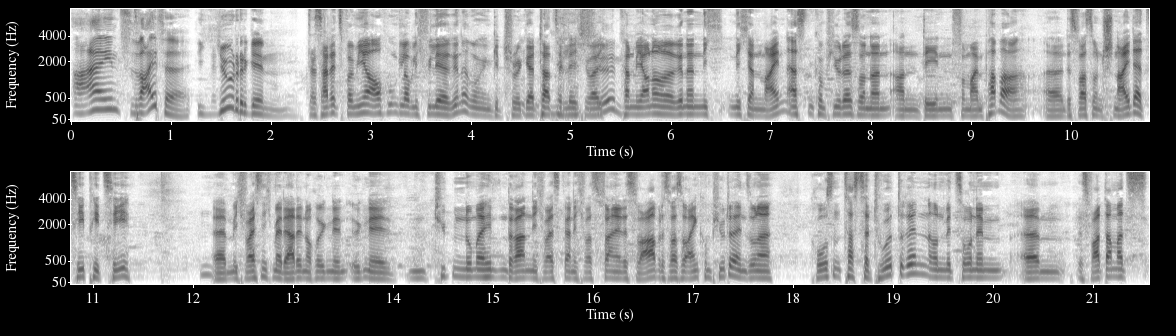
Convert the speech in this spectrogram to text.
eins weiter. Jürgen. Das hat jetzt bei mir auch unglaublich viele Erinnerungen getriggert tatsächlich, weil schön. ich kann mich auch noch erinnern, nicht, nicht an meinen ersten Computer, sondern an den von meinem Papa. Äh, das war so ein Schneider CPC. Ähm, ich weiß nicht mehr, der hatte noch irgendeine, irgendeine Typennummer hinten dran. Ich weiß gar nicht, was für eine das war, aber das war so ein Computer in so einer großen Tastatur drin und mit so einem, ähm, es war damals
